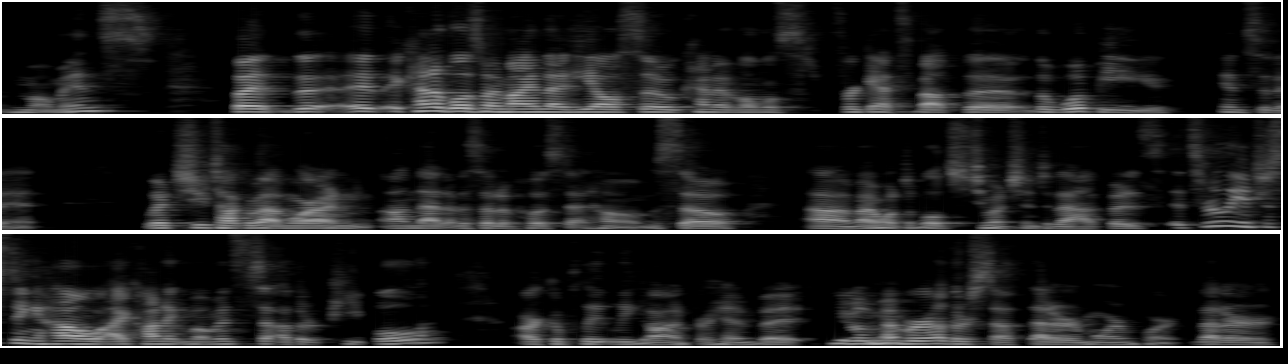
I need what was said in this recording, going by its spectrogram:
moments. But the, it, it kind of blows my mind that he also kind of almost forgets about the the Whoopi incident, which you talk about more on on that episode of Host at Home. So um, I won't divulge too much into that, but it's it's really interesting how iconic moments to other people are completely gone for him, but you remember other stuff that are more important that are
